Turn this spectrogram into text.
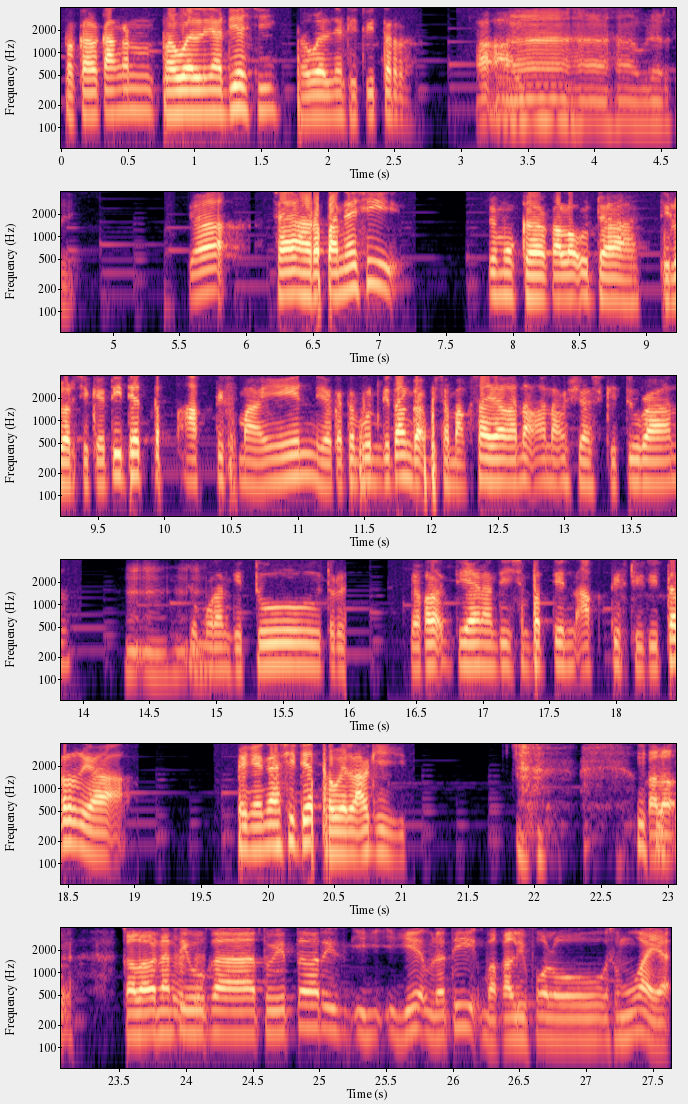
bakal kangen bawelnya dia sih, bawelnya di Twitter. Ah, ah. Ah, ah, benar sih. Ya, saya harapannya sih semoga kalau udah di luar JKT dia tetap aktif main ya ketepun kita nggak bisa maksa ya karena anak usia segitu kan Mm-mm, mm-mm. umuran gitu terus ya kalau dia nanti sempetin aktif di Twitter ya pengennya sih dia bawel lagi Kalau kalau nanti buka Twitter, IG berarti bakal di follow semua ya.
